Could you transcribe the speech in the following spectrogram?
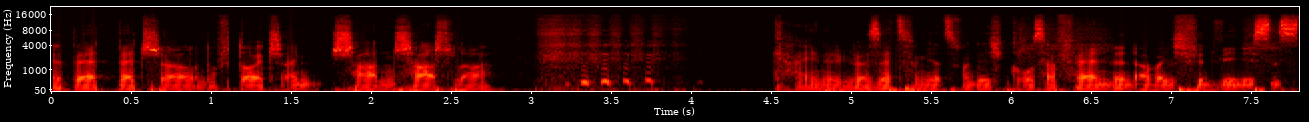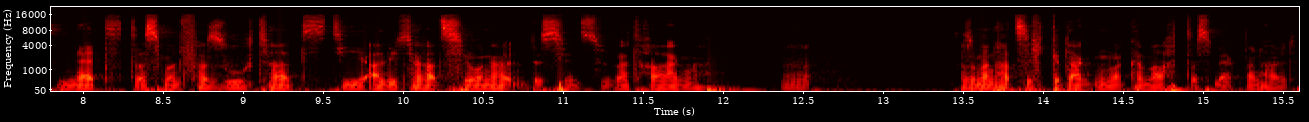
a Bad Batcher und auf Deutsch ein Schadenscharschler. Keine Übersetzung jetzt, von der ich ein großer Fan bin, aber ich finde wenigstens nett, dass man versucht hat, die Alliteration halt ein bisschen zu übertragen. Ja. Also man hat sich Gedanken gemacht, das merkt man halt.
